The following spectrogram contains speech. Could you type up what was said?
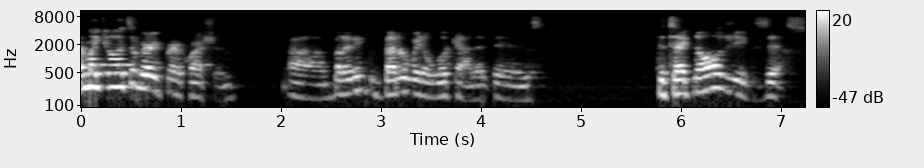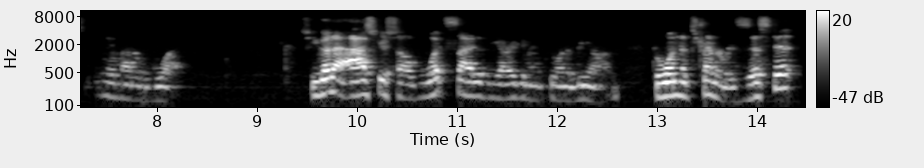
I'm like, you know, that's a very fair question. Uh, but I think the better way to look at it is the technology exists no matter what. So you got to ask yourself what side of the argument you want to be on? The one that's trying to resist it,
